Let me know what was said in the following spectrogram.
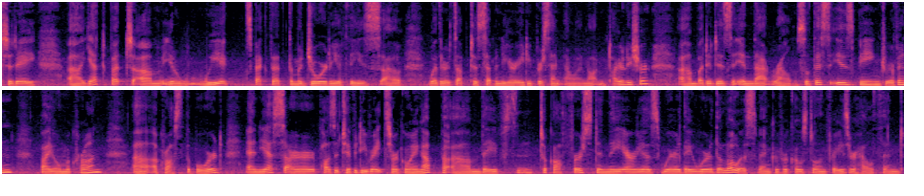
today uh, yet, but, um, you know, we expect that the majority of these, uh, whether it's up to 70 or 80 percent now, I'm not entirely sure, um, but it is in that realm. So this is being driven by Omicron uh, across the board. And yes, our positivity rates are going up. Um, they've took off first in the areas where they were the lowest, Vancouver Coastal and Fraser Health, and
